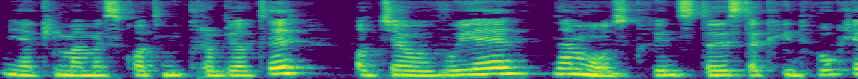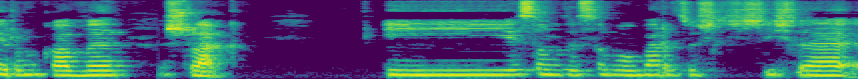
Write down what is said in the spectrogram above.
jaki mamy skład mikrobioty, oddziaływuje na mózg, więc to jest taki dwukierunkowy szlak. I są ze sobą bardzo ściśle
